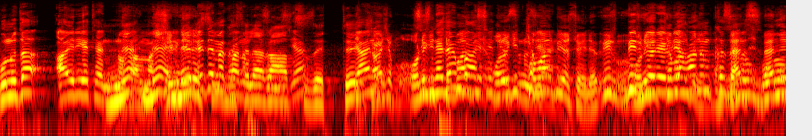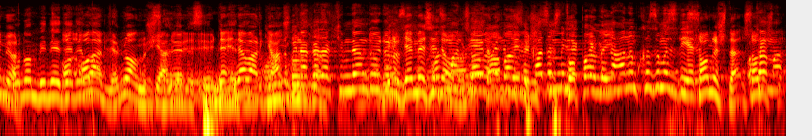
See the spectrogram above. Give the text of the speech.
Bunu da ayrıyeten not Ne- almak. ne- Şimdi neresi mesela ya? rahatsız etti? Yani Kardeşim, onu siz git neden Kemal Bey- bahsediyorsunuz onu git Kemal yani? Bey'e söyle. Bir, Onu bir git görevli Kemal hanım Ben- kızımız. ben Bunun- demiyorum. bunun bir nedeni O- var. olabilir. Ne olmuş yani? söylemesinin bir Ne, ne var ki var. hanım Bugüne kızı- kadar kimden duydunuz? Demesi o de zaman olur. CHP'li Şaban Bey, kadın toparlayın. hanım kızımız diyelim. Sonuçta- O sonuçta- tamam.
